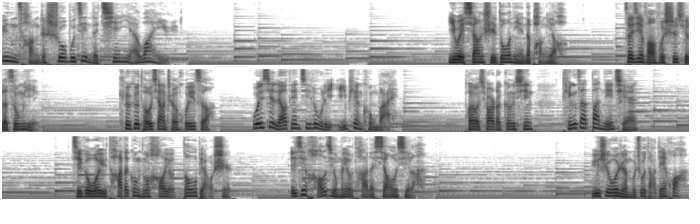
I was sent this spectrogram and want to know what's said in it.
蕴藏着说不尽的千言万语。一位相识多年的朋友，最近仿佛失去了踪影，QQ 头像呈灰色，微信聊天记录里一片空白，朋友圈的更新停在半年前。几个我与他的共同好友都表示。已经好久没有他的消息了，于是我忍不住打电话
